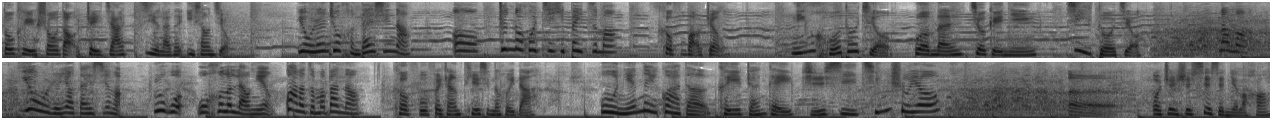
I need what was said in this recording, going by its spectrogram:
都可以收到这家寄来的一箱酒。有人就很担心呢，嗯，真的会记一辈子吗？客服保证，您活多久，我们就给您记多久。那么又有人要担心了，如果我喝了两年挂了怎么办呢？客服非常贴心的回答，五年内挂的可以转给直系亲属哟。呃，我真是谢谢你了哈。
